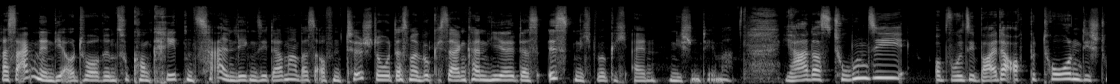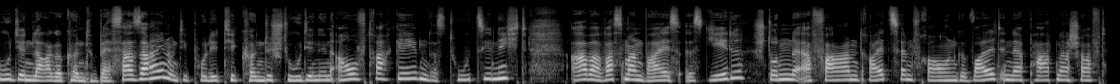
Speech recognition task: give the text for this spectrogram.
Was sagen denn die Autorinnen zu konkreten Zahlen? Legen Sie da mal was auf den Tisch, so dass man wirklich sagen kann, hier, das ist nicht wirklich ein Nischenthema? Ja, das tun sie obwohl sie beide auch betonen, die Studienlage könnte besser sein und die Politik könnte Studien in Auftrag geben. Das tut sie nicht. Aber was man weiß, ist, jede Stunde erfahren 13 Frauen Gewalt in der Partnerschaft.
